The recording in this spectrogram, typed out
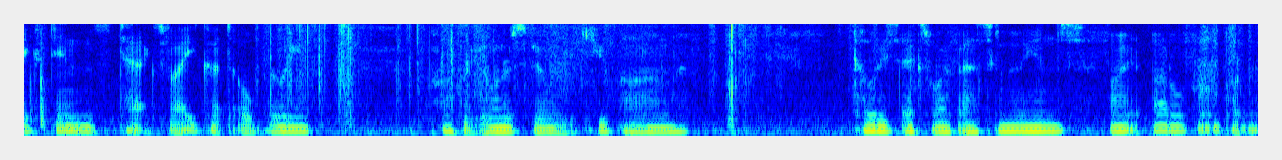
extends tax value cut to old building. Property owners filling the coupon. Cody's ex-wife asks millions. Find partner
